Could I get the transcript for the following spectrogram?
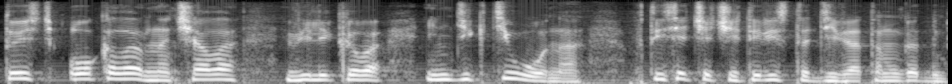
то есть около начала Великого Индиктиона в 1409 году.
